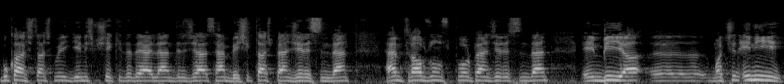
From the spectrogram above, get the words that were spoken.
bu karşılaşmayı geniş bir şekilde değerlendireceğiz. Hem Beşiktaş penceresinden hem Trabzonspor penceresinden Enbiya e, maçın en iyi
